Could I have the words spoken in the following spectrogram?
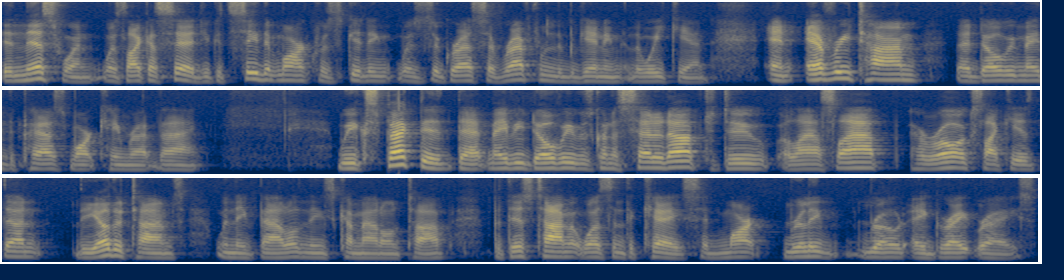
in this one was, like I said, you could see that Marc was getting was aggressive right from the beginning of the weekend, and every time that Dovi made the pass, Marc came right back. We expected that maybe Dovi was going to set it up to do a last lap heroics like he has done the other times when they battled and he's come out on top, but this time it wasn't the case. And Marc really rode a great race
